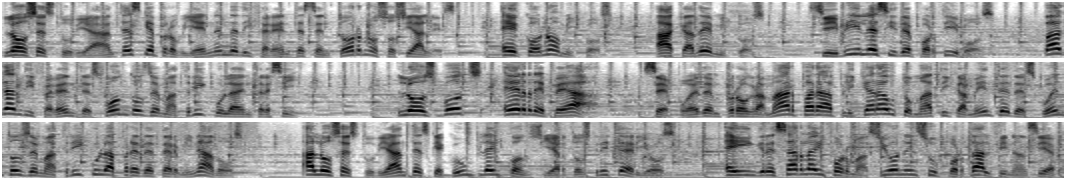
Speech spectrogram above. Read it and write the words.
Los estudiantes que provienen de diferentes entornos sociales, económicos, académicos, civiles y deportivos pagan diferentes fondos de matrícula entre sí. Los bots RPA se pueden programar para aplicar automáticamente descuentos de matrícula predeterminados a los estudiantes que cumplen con ciertos criterios e ingresar la información en su portal financiero.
